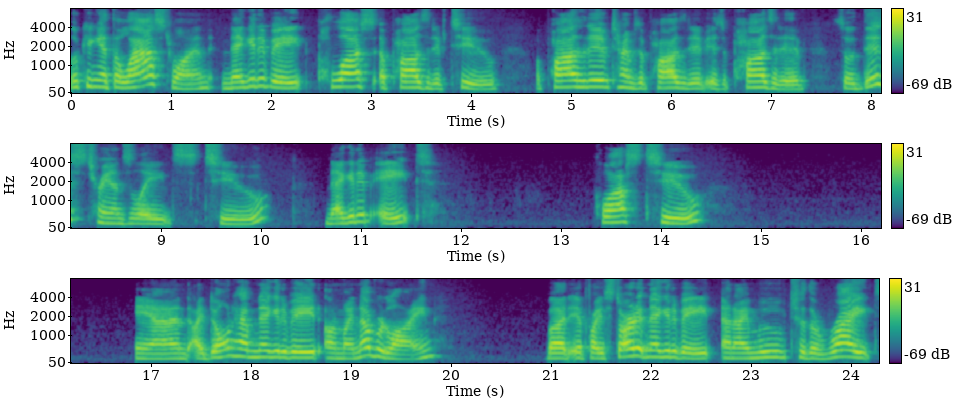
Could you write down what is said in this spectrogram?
Looking at the last one, negative 8 plus a positive 2 a positive times a positive is a positive. So this translates to negative 8 plus 2. And I don't have negative 8 on my number line. But if I start at negative 8 and I move to the right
